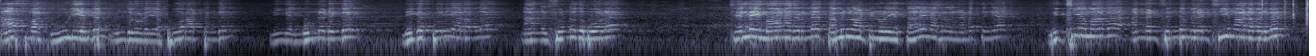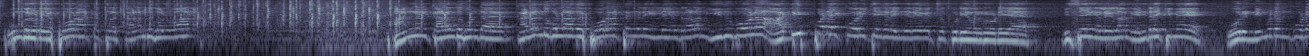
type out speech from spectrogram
டாஸ்மாக் ஊழியர்கள் உங்களுடைய போராட்டங்கள் நீங்கள் முன்னெடுங்கள். மிகப்பெரிய அளவில் நாங்கள் சொன்னது போல சென்னை மாநகரில் தமிழ்நாட்டினுடைய தலைநகரில் நடத்துங்க. நிச்சயமாக அண்ணன் செந்தமிழன் சீமான் அவர்கள் உங்களுடைய போராட்டத்தில் கலந்து கொள்வார். அண்ணன் கலந்து கொண்ட கலந்து கொள்ளாத போராட்டங்களே இல்லை என்றாலும் இது போல அடிப்படை கோரிக்கைகளை நிறைவேற்றக்கூடியவர்களுடைய விஷயங்கள் எல்லாம் என்றைக்குமே ஒரு நிமிடம் கூட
